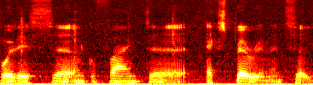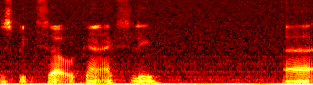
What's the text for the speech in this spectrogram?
for this uh, unconfined uh, experiment so to speak so we can actually uh,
